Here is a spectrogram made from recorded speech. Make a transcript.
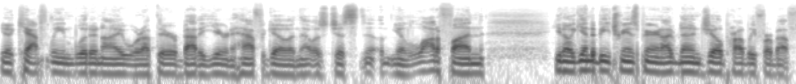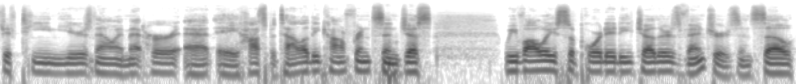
you know, Kathleen Wood and I were up there about a year and a half ago, and that was just, you know, a lot of fun. You know, again, to be transparent, I've known Jill probably for about 15 years now. I met her at a hospitality conference and just, we've always supported each other's ventures. And so,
